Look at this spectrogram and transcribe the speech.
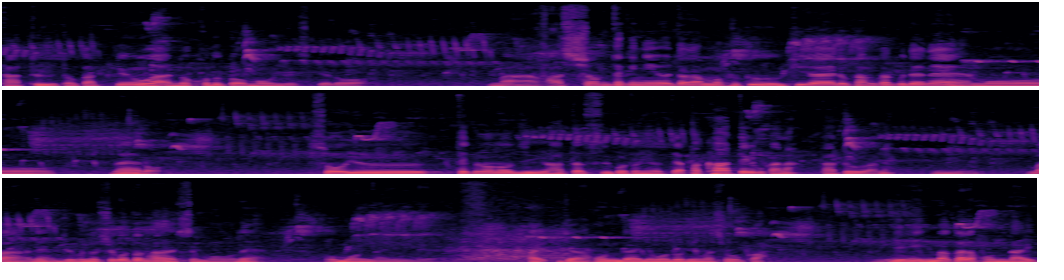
タトゥーとかっていうのは残ると思うんですけど。まあファッション的に言うたらもう服着替える感覚でねもうなんやろ。そういうテクノロジーが発達することによってやっぱ変わってくるかなタトゥーはね、うん、まあね自分の仕事の話してもね思んないんで。はいじゃあ本題に戻りましょうか。えー、今から本題？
